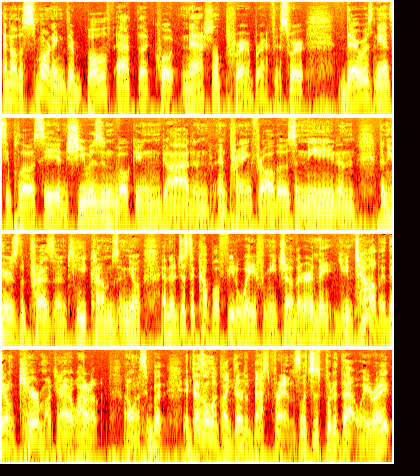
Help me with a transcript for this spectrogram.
and now this morning, they're both at the quote National Prayer Breakfast, where there was Nancy Pelosi and she was invoking God and, and praying for all those in need. And then here's the president, he comes and, you know, and they're just a couple of feet away from each other. And they, you can tell they, they don't care much. I, I don't, I don't want to say, but it doesn't look like they're the best friends. Let's just put it that way, right?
